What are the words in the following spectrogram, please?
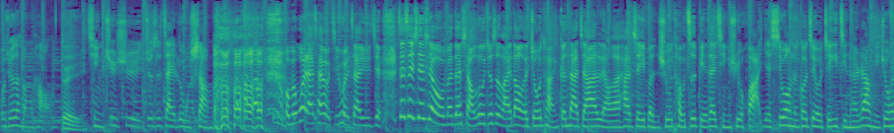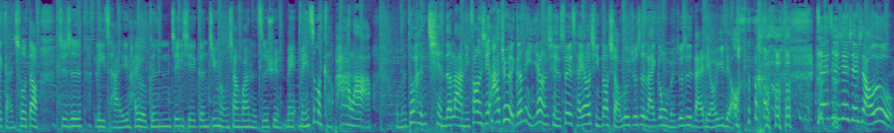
我觉得很好。对，请继续，就是在路上，我们未来才有机会再遇见。再次谢谢我们的小鹿，就是来到了周团，跟大家聊了他这一本书《投资别再情绪化》，也希望能够借由这一集呢，让你就会感受到，其实理财还有跟这一些跟金融相关的资讯，没没这么可怕啦，我们都很浅的啦，你放心，阿啾也跟你一样浅，所以才邀请到小鹿，就是来跟我们就是来聊一聊。再次谢谢小鹿，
